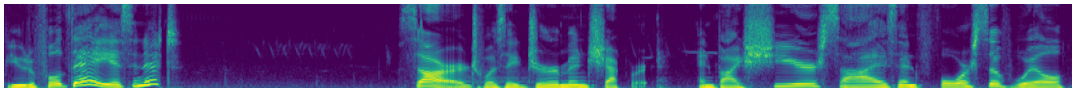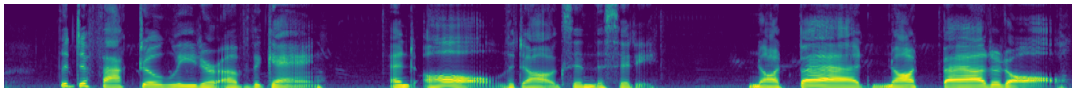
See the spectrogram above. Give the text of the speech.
Beautiful day, isn't it? Sarge was a German shepherd, and by sheer size and force of will, the de facto leader of the gang, and all the dogs in the city. Not bad, not bad at all,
